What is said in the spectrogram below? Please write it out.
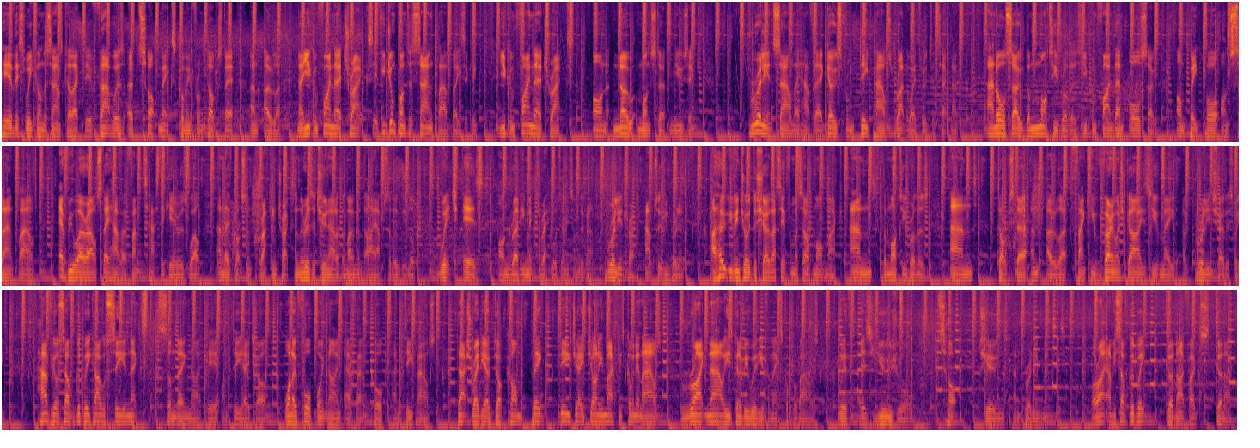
Here this week on the Sounds Collective. That was a top mix coming from Dogstare and Olaa. Now, you can find their tracks if you jump onto SoundCloud, basically, you can find their tracks on No Monster Music. Brilliant sound they have there, goes from deep house right the way through to techno. And also the Moti Brothers, you can find them also on Beatport, on SoundCloud, everywhere else. They have a fantastic ear as well, and they've got some cracking tracks. And there is a tune out at the moment that I absolutely love, which is on Ready Mix Records, and it's underground. Brilliant track, absolutely brilliant. I hope you've enjoyed the show. That's it from myself, Mark Mac, and the Moti Brothers, and Dogstare and Olaa. Thank you very much, guys. You've made a brilliant show this week. Have yourself a good week. I will see you next Sunday night here on DHR 104.9 FM Cork and Deep House radio.com. Big DJ Johnny Mack is coming in the house right now. He's going to be with you for the next couple of hours with, as usual, top tunes and brilliant mixes. All right, have yourself a good week. Good night, folks. Good night.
